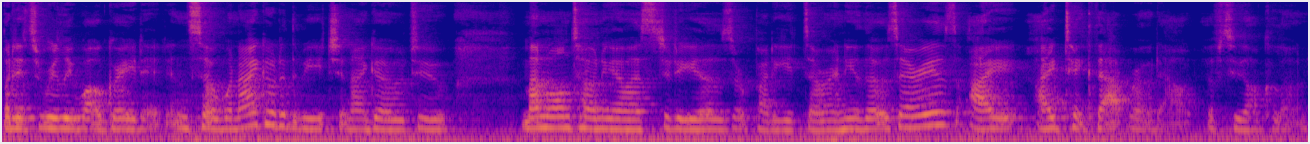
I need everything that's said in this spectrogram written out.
but it's really well graded. And so when I go to the beach and I go to Manuel Antonio, Esterillos, or Parrita, or any of those areas, I, I take that road out of Ciudad Colón.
